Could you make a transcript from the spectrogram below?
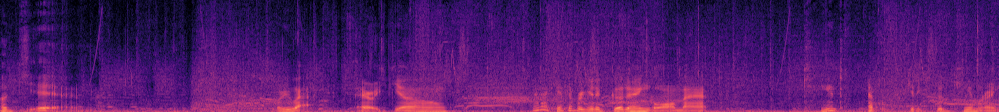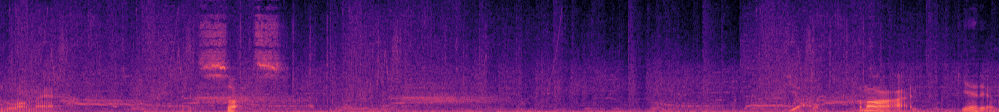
again. Where you at? There we go. Man, I can't ever get a good angle on that. Can't ever get a good camera angle on that. It sucks. Him. Come on. Get him.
